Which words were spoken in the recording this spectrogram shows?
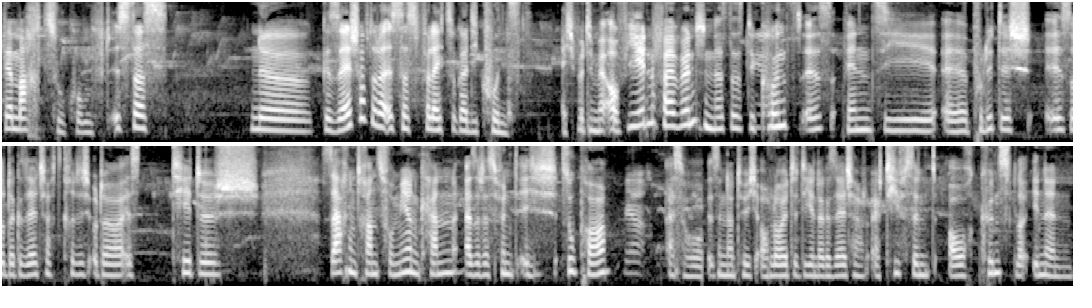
wer macht Zukunft? Ist das eine Gesellschaft oder ist das vielleicht sogar die Kunst? Ich würde mir auf jeden Fall wünschen, dass das die ja. Kunst ist, wenn sie äh, politisch ist oder gesellschaftskritisch oder ästhetisch Sachen transformieren kann. Also das finde ich super. Ja. Also es sind natürlich auch Leute, die in der Gesellschaft aktiv sind, auch KünstlerInnen. Mhm.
